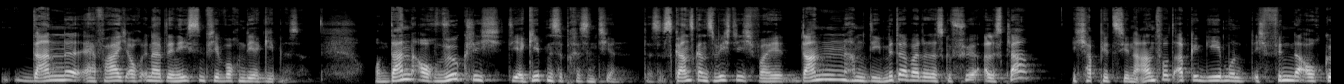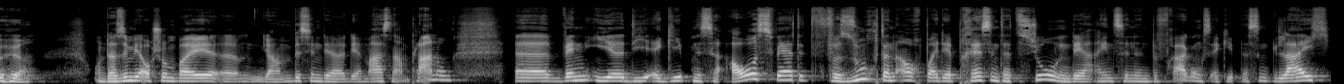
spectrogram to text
dann erfahre ich auch innerhalb der nächsten vier Wochen die Ergebnisse. Und dann auch wirklich die Ergebnisse präsentieren. Das ist ganz, ganz wichtig, weil dann haben die Mitarbeiter das Gefühl, alles klar, ich habe jetzt hier eine Antwort abgegeben und ich finde auch Gehör. Und da sind wir auch schon bei ähm, ja ein bisschen der der Maßnahmenplanung. Äh, wenn ihr die Ergebnisse auswertet, versucht dann auch bei der Präsentation der einzelnen Befragungsergebnissen gleich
